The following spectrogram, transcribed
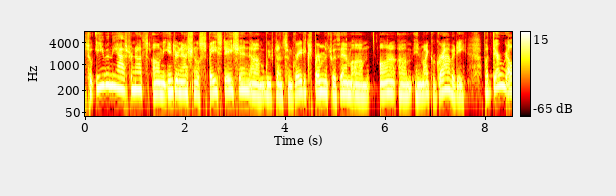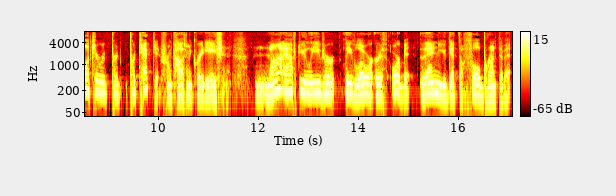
So even the astronauts on the International Space Station, um, we've done some great experiments with them um, on um, in microgravity, but they're relatively pr- protected from cosmic radiation. Not after you leave her, leave lower Earth orbit, then you get the full brunt of it.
